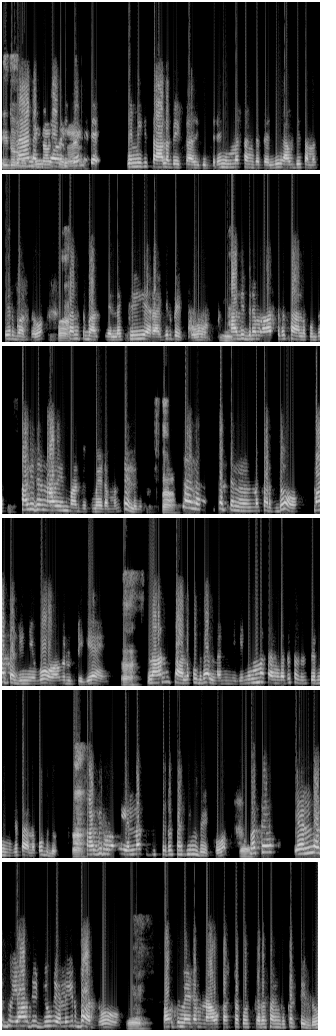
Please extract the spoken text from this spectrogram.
ಇದು ನಾನು sign ಅದಕ್ಕೆ ಅವ್ರಿಗೆ ಹಾಕ್ತೇನೆ ಹೇಳಿದೆ. ನಿಮಗೆ ಸಾಲ ಬೇಕಾಗಿದ್ರೆ ನಿಮ್ಮ ಸಂಘದಲ್ಲಿ ಯಾವುದೇ ಸಮಸ್ಯೆ ಇರಬಾರ್ದು. ಕಂತು ಬಾಕಿ ಎಲ್ಲ ಕ್ಲಿಯರ್ ಆಗಿರ್ಬೇಕು. ಹಾಗಿದ್ರೆ ಮಾತ್ರ ಸಾಲ ಕೊಡುದು ಹಾಗಿದ್ರೆ ನಾವೇನ್ ಮಾಡ್ಬೇಕು ಮೇಡಮ್ ಅಂತ ಹೇಳಿದ್ರು. ನಾನು ಸತ್ಯನನ್ನ ಕರೆದು ಮಾತಾಡಿ ನೀವು ಅವರೊಟ್ಟಿಗೆ. ನಾನು ಸಾಲ ಕೊಡುದಲ್ಲ ನಿಮಗೆ. ನಿಮ್ಮ ಸಂಘದ ಸದಸ್ಯರು ನಿಮಗೆ ಸಾಲ ಕೊಡುದು. ಹಾಗಿರುವಾಗ ಎಲ್ಲ ಸದಸ್ಯರ ಸಹಿನ್ ಬೇಕು ಮತ್ತೆ ಎಲ್ಲರದು ಯಾವ್ದೇ ಡ್ಯೂ ಎಲ್ಲ ಇರಬಾರ್ದು. ಹೌದು ಮೇಡಮ್ ನಾವು ಕಷ್ಟಕ್ಕೋಸ್ಕರ ಸಂಘ ಕಟ್ಟಿದ್ದು.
